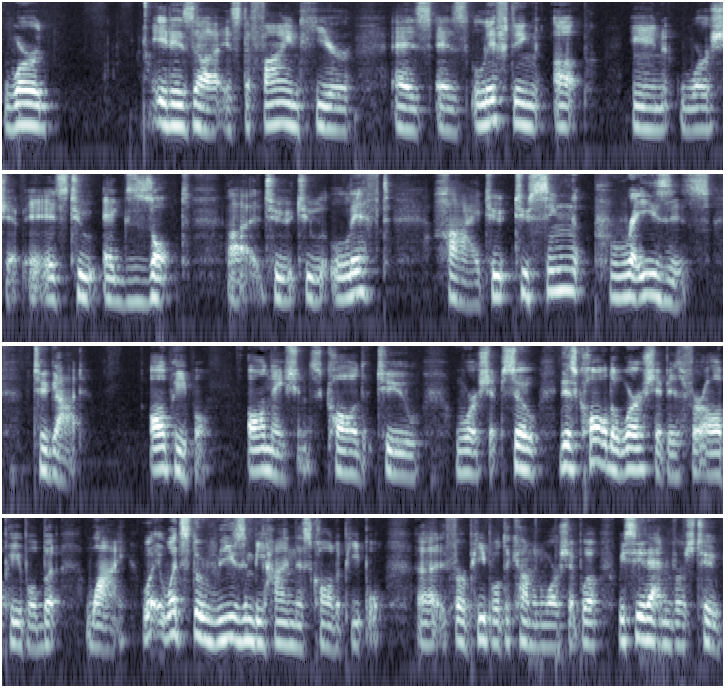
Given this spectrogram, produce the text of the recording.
word. It is uh, it's defined here as as lifting up in worship. It's to exalt, uh, to to lift high, to to sing praises to God. All people, all nations called to worship. So this call to worship is for all people, but why? What's the reason behind this call to people, uh, for people to come and worship? Well, we see that in verse two,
